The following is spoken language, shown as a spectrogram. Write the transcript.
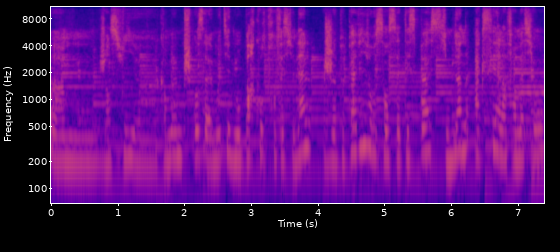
euh, j'en suis euh, quand même, je pense, à la moitié de mon parcours professionnel. Je peux pas vivre sans cet espace qui me donne accès à l'information.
